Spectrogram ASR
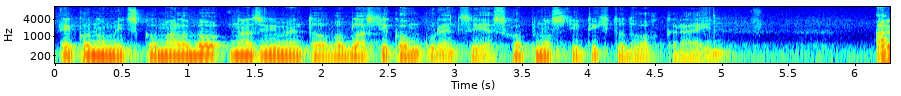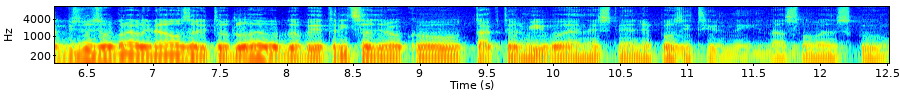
ekonomickom, alebo nazvime to v oblasti konkurencie, schopnosti týchto dvoch krajín? Ak by sme zobrali naozaj to dlhé obdobie 30 rokov, tak ten vývoj je nesmierne pozitívny. Na Slovensku,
